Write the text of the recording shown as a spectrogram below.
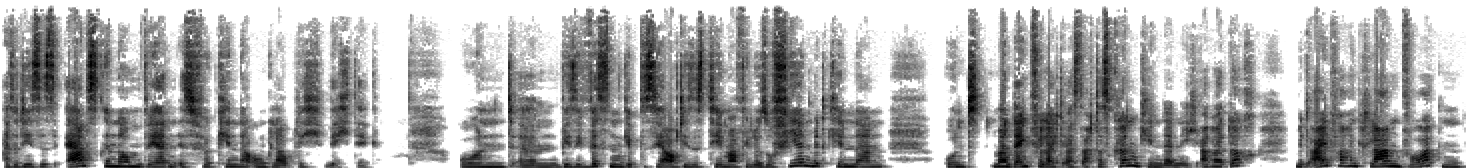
Also dieses Ernst genommen werden ist für Kinder unglaublich wichtig. Und ähm, wie Sie wissen, gibt es ja auch dieses Thema Philosophieren mit Kindern. Und man denkt vielleicht erst, ach, das können Kinder nicht. Aber doch, mit einfachen, klaren Worten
